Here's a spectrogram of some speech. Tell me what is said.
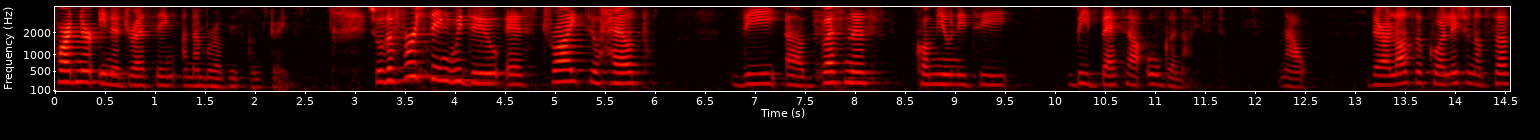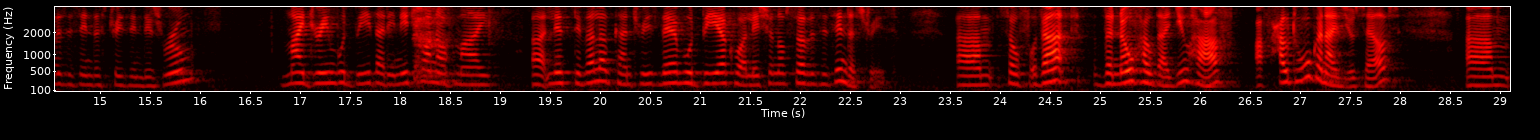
partner in addressing a number of these constraints. So the first thing we do is try to help the uh, business community be better organized. Now, there are lots of coalition of services industries in this room. My dream would be that in each one of my uh, least developed countries, there would be a coalition of services industries. Um, so for that, the know-how that you have of how to organize yourselves um,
